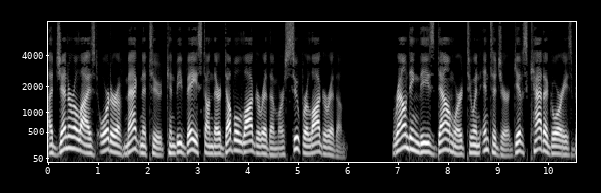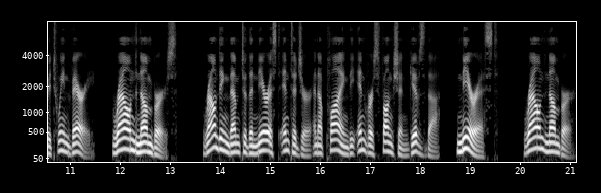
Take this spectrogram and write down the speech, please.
a generalized order of magnitude can be based on their double logarithm or super logarithm. Rounding these downward to an integer gives categories between very round numbers. Rounding them to the nearest integer and applying the inverse function gives the nearest round number.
